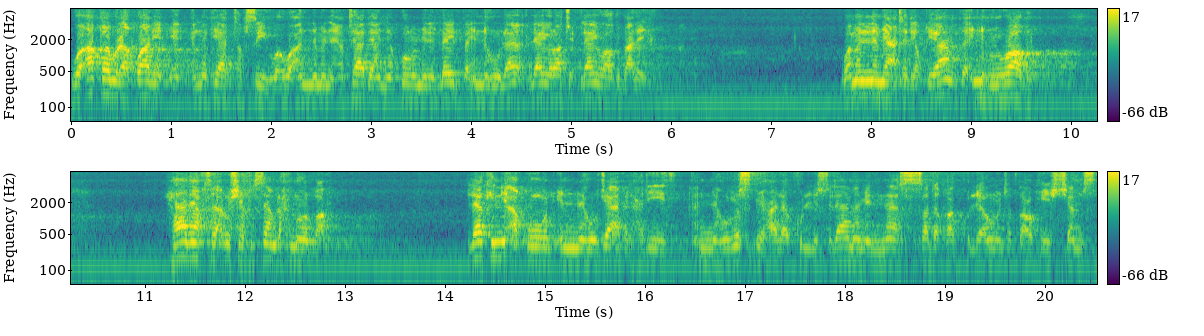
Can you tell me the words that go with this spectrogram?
وأقرب الأقوال أن فيها التفصيل وهو أن من اعتاد أن يقوم من الليل فإنه لا لا لا يواظب عليه ومن لم يعتد القيام فإنه يواظب. هذا اختيار الشيخ الإسلام رحمه الله. لكني أقول إنه جاء في الحديث أنه يصبح على كل سلامة من الناس صدقة كل يوم تطلع فيه الشمس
